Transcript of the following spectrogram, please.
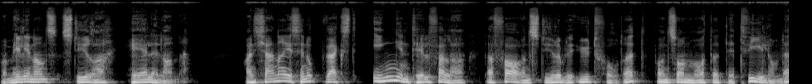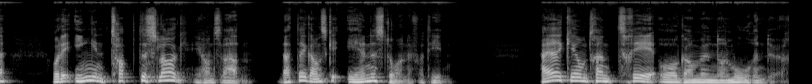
Familien hans styrer hele landet. Han kjenner i sin oppvekst ingen tilfeller der farens styre blir utfordret på en sånn måte at det er tvil om det, og det er ingen tapte slag i hans verden. Dette er ganske enestående for tiden. Eirik er omtrent tre år gammel når moren dør.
